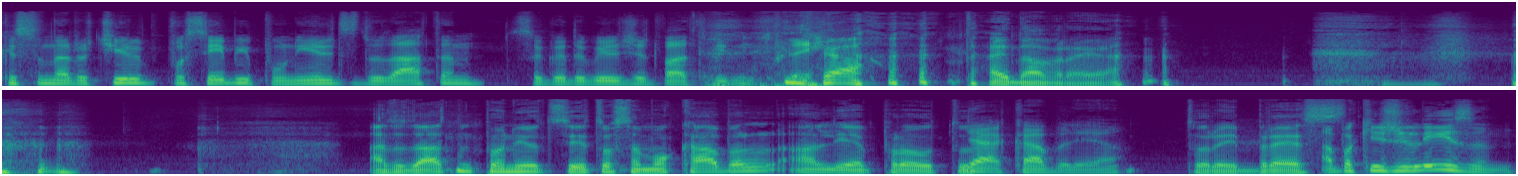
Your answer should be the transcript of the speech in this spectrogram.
ki so naročili posebej polnilc dodaten, so ga dobili že dva, tri dni prej. ja, ta je dobra, ja. A dodatni polnilci je to samo kabel ali je prav tudi, ja. Kabel je. Ja. torej brez. Ampak je železen.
